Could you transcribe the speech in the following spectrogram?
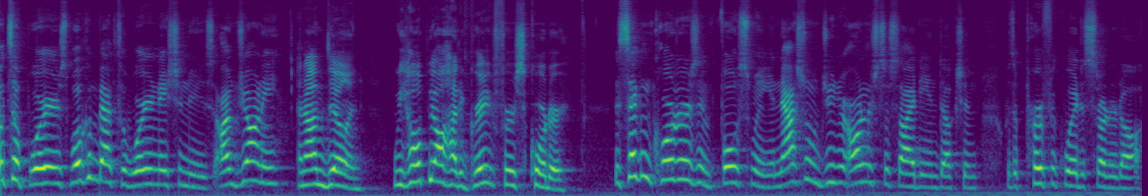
What's up, Warriors? Welcome back to Warrior Nation News. I'm Johnny. And I'm Dylan. We hope y'all had a great first quarter. The second quarter is in full swing, and National Junior Honor Society induction was a perfect way to start it off.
